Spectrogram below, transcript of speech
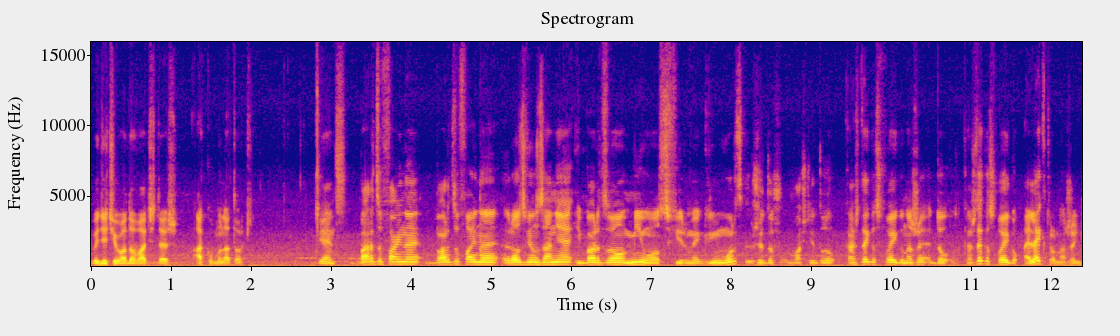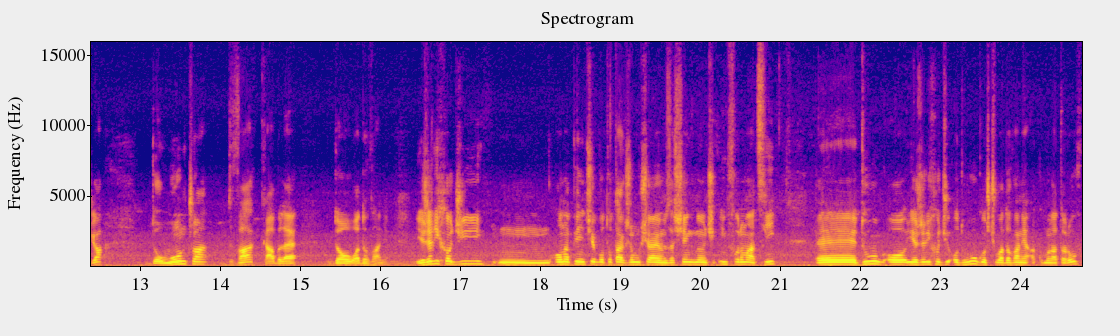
będziecie ładować też akumulatorki. Więc bardzo fajne, bardzo fajne rozwiązanie i bardzo miło z firmy Greenworks, że do, właśnie do każdego swojego do każdego swojego elektronarzędzia dołącza dwa kable do ładowania. Jeżeli chodzi mm, o napięcie, bo to także musiałem zasięgnąć informacji, e, dług, o, jeżeli chodzi o długość ładowania akumulatorów,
